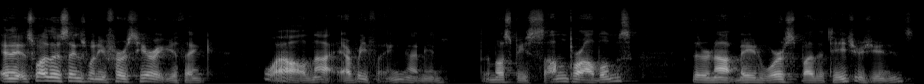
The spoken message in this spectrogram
And it's one of those things when you first hear it, you think, well, not everything. I mean, there must be some problems that are not made worse by the teachers' unions.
